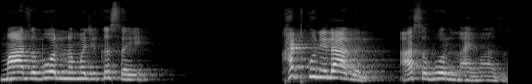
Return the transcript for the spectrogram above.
माझं बोलणं म्हणजे कसं आहे? खटकुनी लागल. असं बोलणं आहे माझं.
